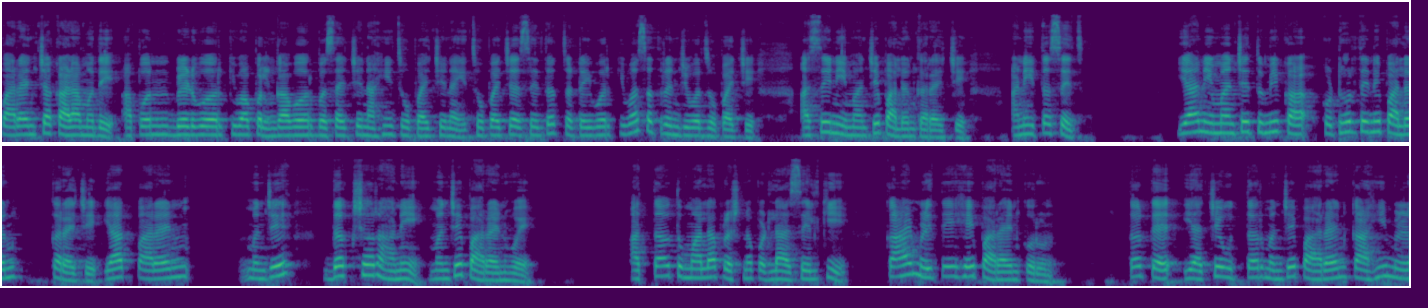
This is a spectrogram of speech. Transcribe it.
पारायणच्या काळामध्ये आपण बेडवर किंवा पलंगावर बसायचे नाही झोपायचे नाही. झोपायचे असेल तर चटईवर किंवा सतरंजीवर झोपायचे. असे नियमांचे पालन करायचे. आणि तसेच या नियमांचे तुम्ही का कठोरतेने पालन करायचे. यात पारायण म्हणजे दक्ष राहणे म्हणजे पारायण होय. आत्ता तुम्हाला प्रश्न पडला असेल की काय मिळते हे पारायण करून? तर त्या याचे उत्तर म्हणजे पारायण काही मिळ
